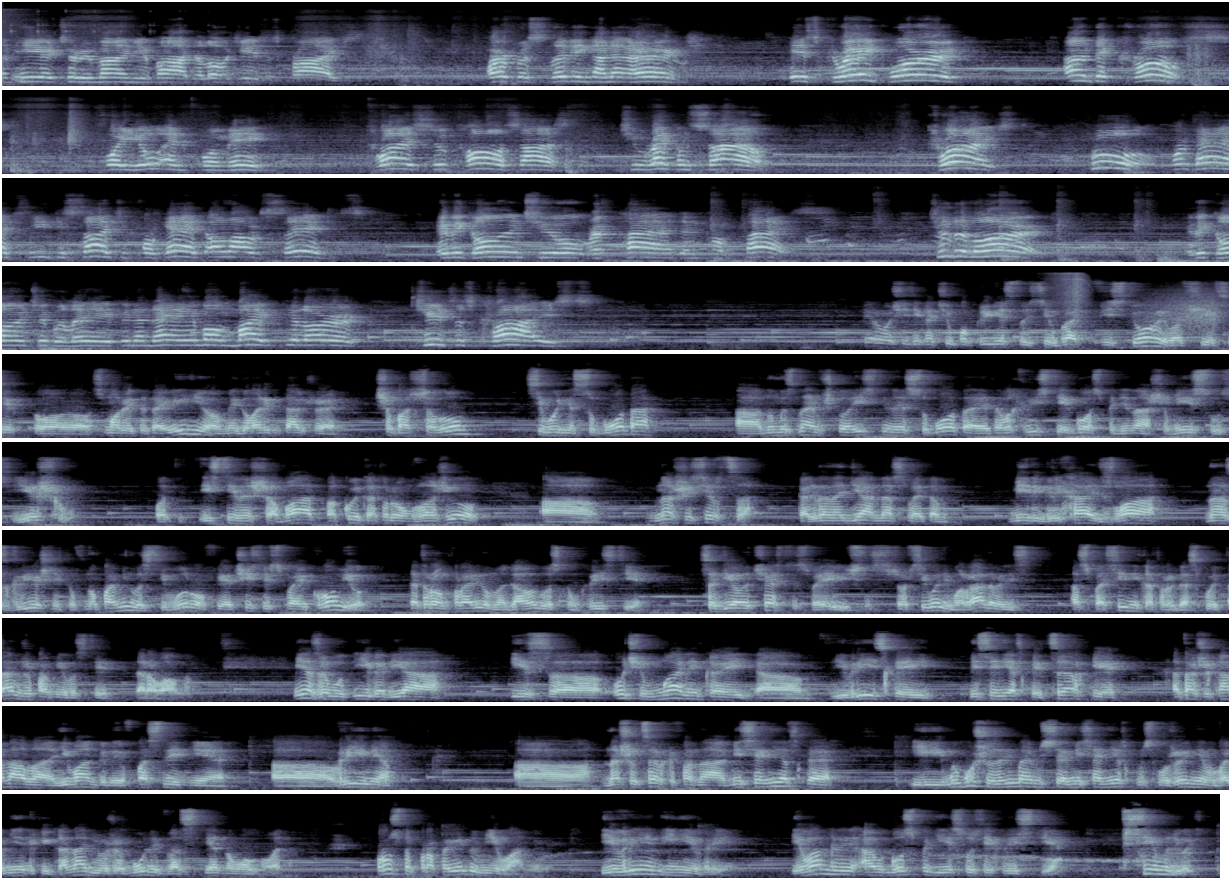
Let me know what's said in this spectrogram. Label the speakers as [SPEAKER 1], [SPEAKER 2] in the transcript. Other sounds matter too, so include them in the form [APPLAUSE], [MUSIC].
[SPEAKER 1] I'm here to remind you about the Lord Jesus Christ. Purpose living on the earth. His great work on the cross for you and for me. Christ who calls us to reconcile. Christ who forgets, he decided to forget all our sins. If we're going to repent and confess to the Lord, if we're going to believe in the name of mighty Lord Jesus Christ,
[SPEAKER 2] В первую очередь я хочу поприветствовать всех братьев и сестер и вообще всех, кто смотрит это видео. Мы говорим также «Шаббат шалом». Сегодня суббота, а, но мы знаем, что истинная суббота – это во Христе Господе нашем, Иисусе, Иешу. Вот истинный шаббат, покой, который Он вложил а, в наши сердца, когда, найдя нас в этом мире греха и зла, нас, грешников, но по милости вырвав и очистив своей кровью, которую Он пролил на Голгофском кресте, соделать частью своей вечности, чтобы сегодня мы радовались о спасении, которое Господь также по милости даровал нам. Меня зовут Игорь, я из э, очень маленькой э, еврейской миссионерской церкви, а также канала Евангелия в последнее э, время. Э, наша церковь, она миссионерская, и мы больше занимаемся миссионерским служением в Америке и Канаде уже более 21 года. Просто проповедуем Евангелие. Евреям и неевреям. Евангелие о Господе Иисусе Христе. Всем людям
